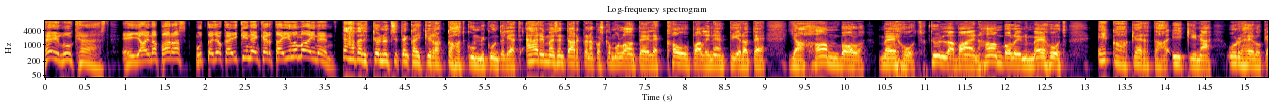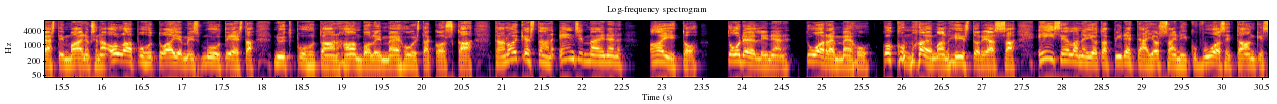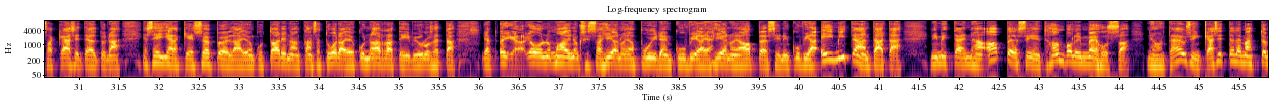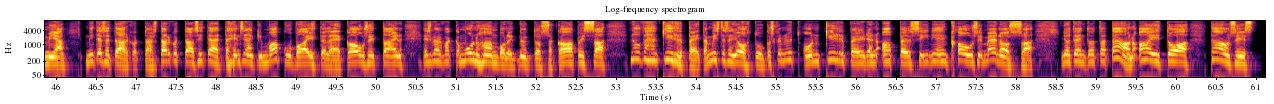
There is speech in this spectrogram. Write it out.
Urheilukääst! Ei aina paras, mutta joka ikinen kerta ilmainen! Tähän välikköön nyt sitten kaikki rakkahat kummikuuntelijat äärimmäisen tarkkana, koska mulla on teille kaupallinen tiedote ja Humble mehut. Kyllä vain, Humblein mehut. Ekaa kertaa ikinä urheilukästin mainoksena. Ollaan puhuttu aiemmin smoothieista, nyt puhutaan Humblein mehuista, koska tämä on oikeastaan ensimmäinen aito, todellinen tuoremehu koko maailman historiassa, ei sellainen, jota pidetään jossain niin kuin vuositankissa käsiteltynä ja sen jälkeen söpöillään jonkun tarinan kanssa, tuodaan joku narratiivi ulos, että ja, ja on mainoksissa hienoja puiden kuvia ja hienoja appelsiinin kuvia, ei mitään tätä. Nimittäin nämä appelsiinit Hambolin mehussa, ne on täysin käsittelemättömiä. Mitä se tarkoittaa? Se tarkoittaa sitä, että ensinnäkin maku vaihtelee kausittain. Esimerkiksi vaikka mun Hambolit nyt tuossa kaapissa, ne on vähän kirpeitä. Mistä se johtuu? Johtuu, koska nyt on kirpeiden appelsiinien kausi menossa. Joten tota, tämä on aitoa, tämä on siis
